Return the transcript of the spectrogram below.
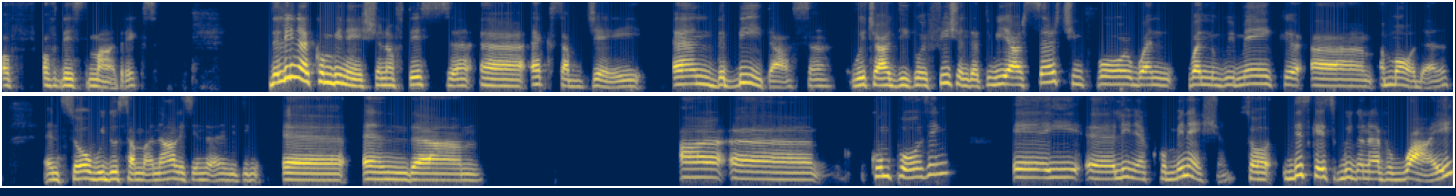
of, of this matrix. The linear combination of this uh, uh, x sub j and the betas, which are the coefficient that we are searching for when, when we make um, a model. And so we do some analysis and everything. Uh, and um, are uh, composing a, a, linear combination. So in this case, we don't have a y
